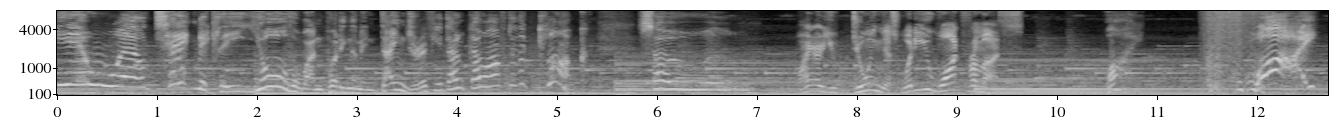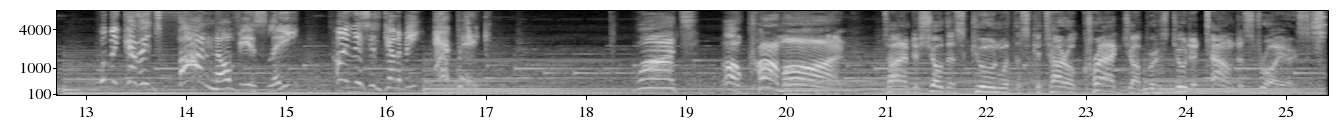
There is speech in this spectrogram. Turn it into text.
Yeah, well, technically, you're the one putting them in danger if you don't go after the clock. So, uh, Why are you doing this? What do you want from us? why? Why? Well, because it's fun, obviously. I mean, this is gonna be epic. What? Oh, come on! Time to show this goon what the Skitaro crag jumpers do to town destroyers.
